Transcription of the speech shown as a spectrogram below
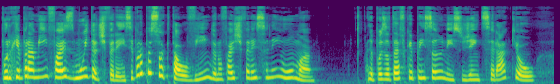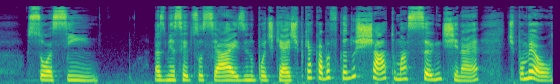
porque para mim faz muita diferença. E pra pessoa que tá ouvindo, não faz diferença nenhuma. Depois eu até fiquei pensando nisso, gente, será que eu sou assim nas minhas redes sociais e no podcast? Porque acaba ficando chato, maçante, né? Tipo, meu,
